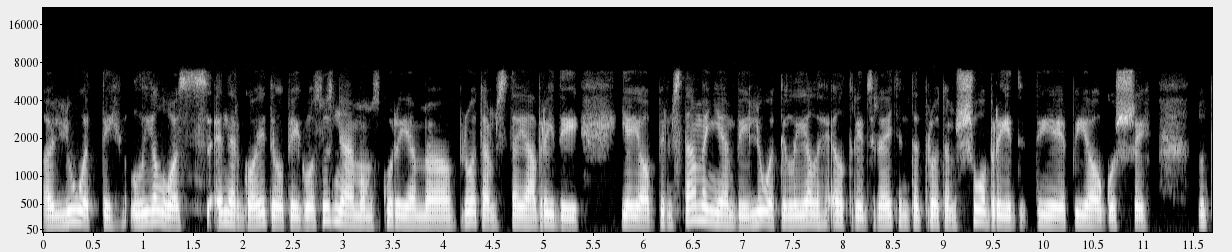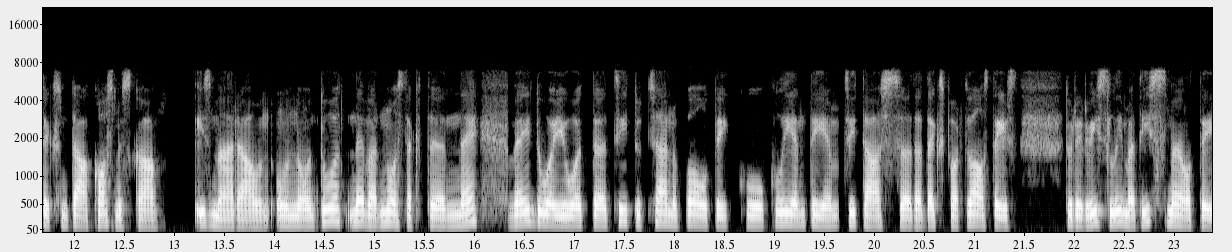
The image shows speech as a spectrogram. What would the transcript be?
ļoti lielos energoietilpīgos uzņēmumus, kuriem, protams, tajā brīdī, ja jau pirms tam viņiem bija ļoti lieli elektrības rēķini, tad, protams, šobrīd tie ir pieauguši, nu, teiksim tā, kosmiskā izmērā, un, un, un to nevar nosakt ne veidojot citu cenu politiku klientiem citās tāda eksporta valstīs. Tur ir visi limiti izsmelti,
